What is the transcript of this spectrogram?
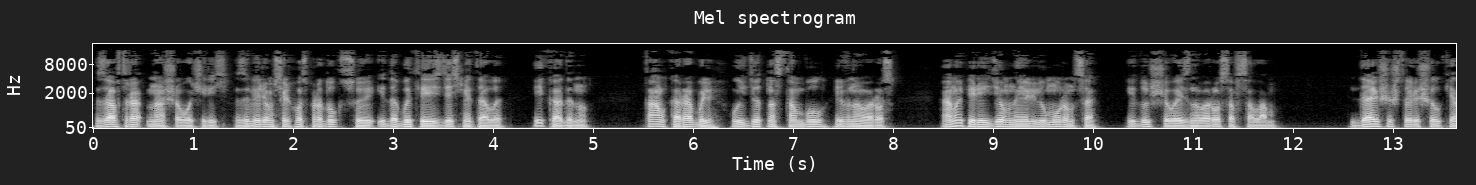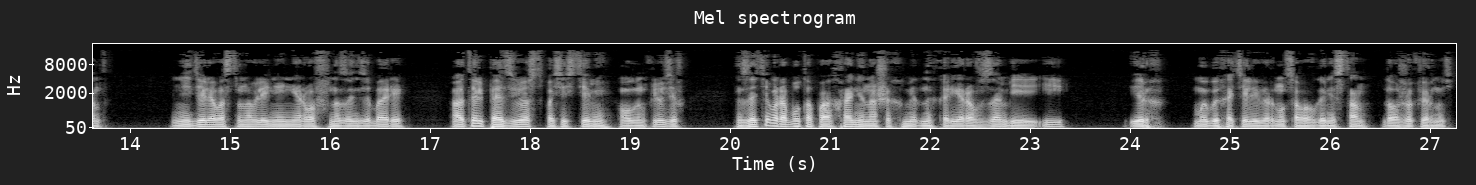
Завтра наша очередь. Заберем сельхозпродукцию и добытые здесь металлы. И Кадену. Там корабль уйдет на Стамбул и в Новорос. А мы перейдем на Илью Муромца, идущего из Новороса в Салам. Дальше что решил Кент? Неделя восстановления нервов на Занзибаре, отель 5 звезд по системе All Inclusive, Затем работа по охране наших медных карьеров в Замбии и... Ирх, мы бы хотели вернуться в Афганистан, должок вернуть.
